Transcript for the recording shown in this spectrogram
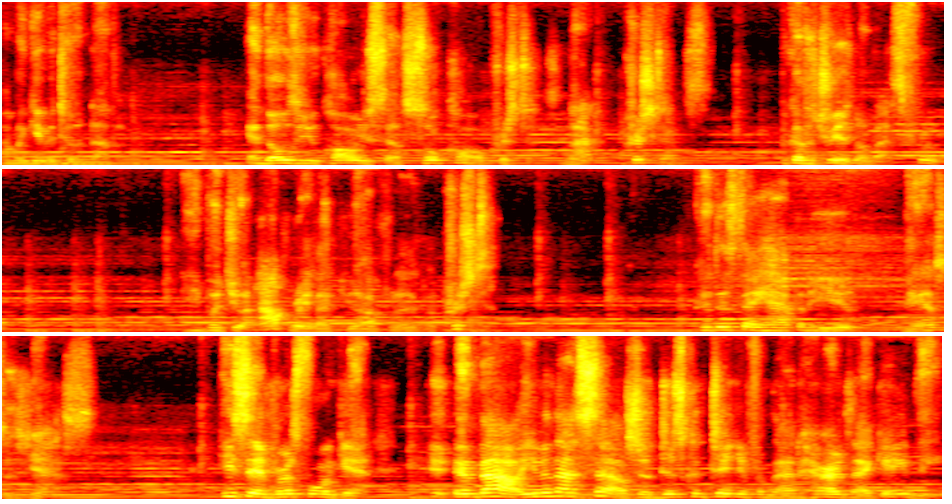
I'm to give it to another. And those of you call yourselves so-called Christians, not Christians, because the tree is no by fruit. But you operate like you operate like a Christian. Could this thing happen to you? The answer is yes. He said, verse 4 again, and thou, even thyself, shalt discontinue from thy inheritance I gave thee,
